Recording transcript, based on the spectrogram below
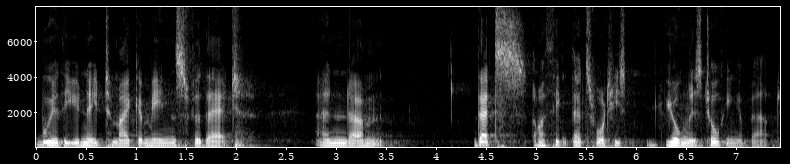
whether you need to make amends for that. And um, that's, I think that's what he's, Jung is talking about.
